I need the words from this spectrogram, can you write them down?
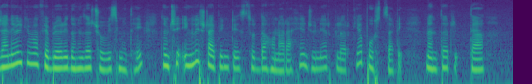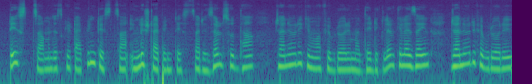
जानेवारी किंवा फेब्रुवारी दोन हजार चोवीसमध्ये तुमची इंग्लिश टायपिंग टेस्टसुद्धा होणार आहे ज्युनियर क्लर्क या पोस्टसाठी. नंतर त्या टेस्टचा म्हणजेच की टायपिंग टेस्टचा इंग्लिश टायपिंग टेस्टचा रिझल्टसुद्धा जानेवारी किंवा फेब्रुवारीमध्ये डिक्लेअर केला जाईल. जानेवारी फेब्रुवारी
